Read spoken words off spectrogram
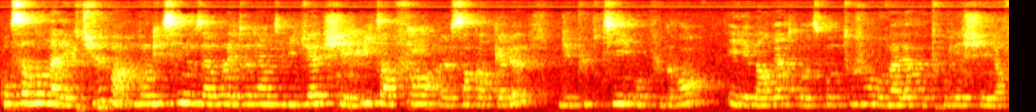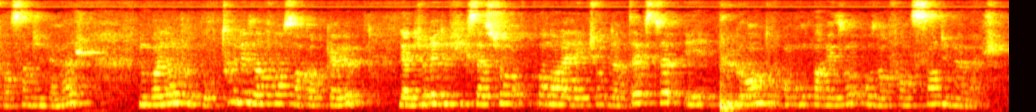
Concernant la lecture, donc ici nous avons les données individuelles chez 8 enfants euh, sans corps calleux, du plus petit au plus grand, et les barres vertes correspondent toujours aux valeurs retrouvées chez l'enfant sain du même âge, nous voyons que pour tous les enfants sans corps calleux, la durée de fixation pendant la lecture d'un texte est plus grande en comparaison aux enfants sains du même âge.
